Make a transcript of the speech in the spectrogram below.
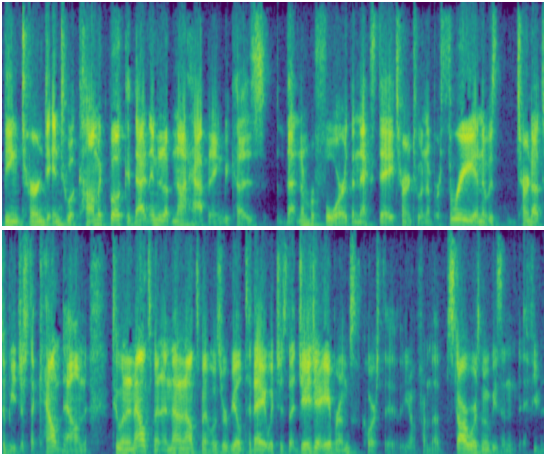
being turned into a comic book. That ended up not happening because that number four the next day turned to a number three, and it was turned out to be just a countdown to an announcement. And that announcement was revealed today, which is that J.J. Abrams, of course, the, you know from the Star Wars movies, and if you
